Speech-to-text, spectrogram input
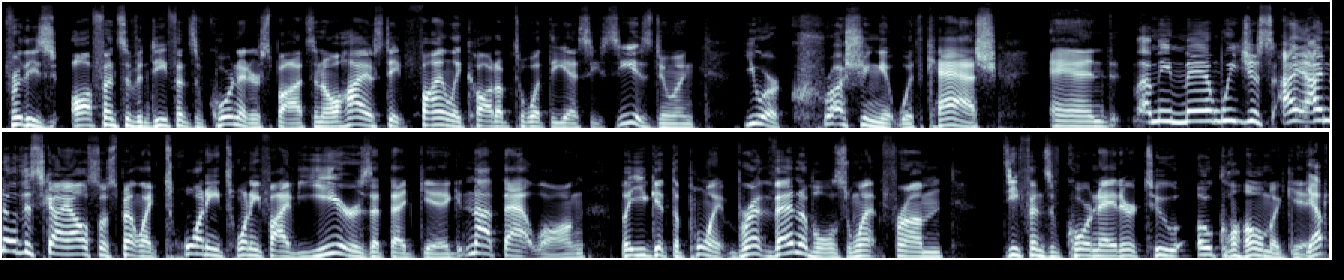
for these offensive and defensive coordinator spots, and Ohio State finally caught up to what the SEC is doing. You are crushing it with cash. And I mean, man, we just, I, I know this guy also spent like 20, 25 years at that gig. Not that long, but you get the point. Brent Venables went from defensive coordinator to Oklahoma gig. Yep.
